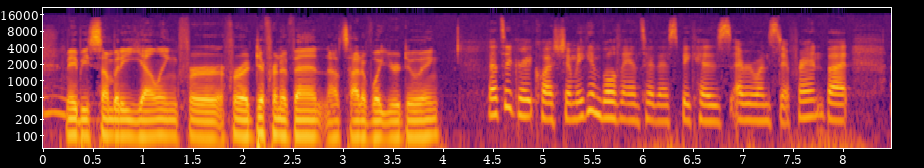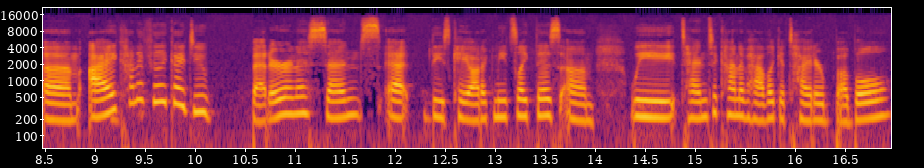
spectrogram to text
Mm. maybe somebody yelling for for a different event outside of what you're doing? That's a great question. We can both answer this because everyone's different, but um, I kind of feel like I do better in a sense at these chaotic meets like this. Um, we tend to kind of have like a tighter bubble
